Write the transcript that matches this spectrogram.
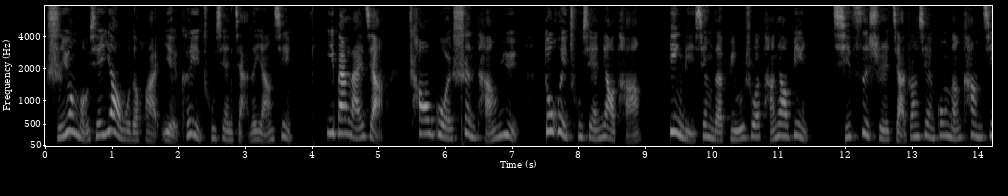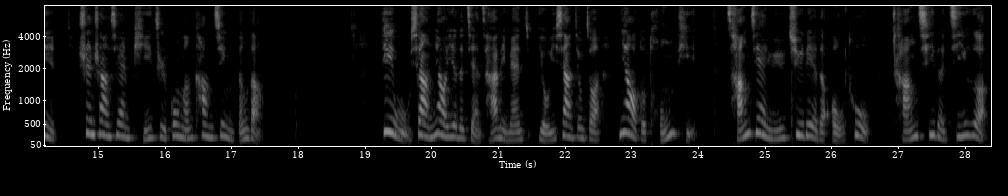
使用某些药物的话，也可以出现钾的阳性。一般来讲，超过肾糖阈都会出现尿糖。病理性的，比如说糖尿病；其次是甲状腺功能亢进、肾上腺皮质功能亢进等等。第五项尿液的检查里面有一项叫做。尿的酮体常见于剧烈的呕吐、长期的饥饿、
